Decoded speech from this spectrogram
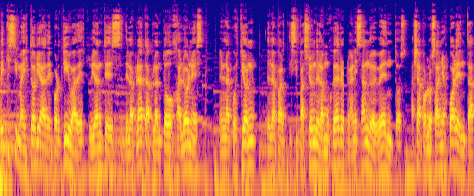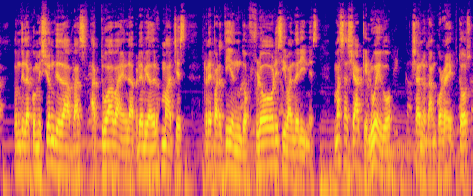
riquísima historia deportiva de estudiantes de La Plata plantó jalones en la cuestión de la participación de la mujer organizando eventos, allá por los años 40, donde la comisión de damas actuaba en la previa de los matches repartiendo flores y banderines, más allá que luego, ya no tan correctos,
